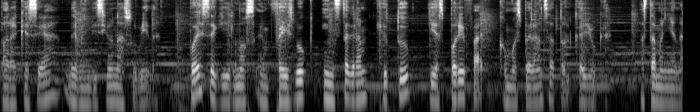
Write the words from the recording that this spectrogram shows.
para que sea de bendición a su vida. Puedes seguirnos en Facebook, Instagram, YouTube y Spotify como Esperanza Tolcayuca. Hasta mañana.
